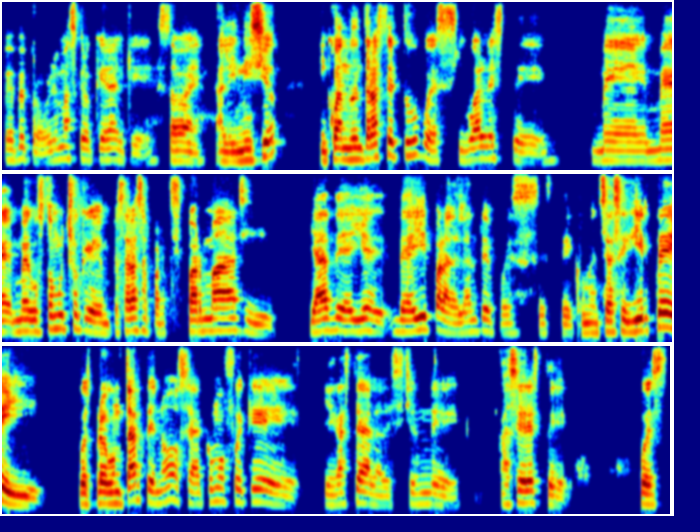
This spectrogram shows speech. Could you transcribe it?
Pepe Problemas, creo que era el que estaba al inicio. Y cuando entraste tú, pues igual este, me, me, gustó mucho que empezaras a participar más y ya de ahí, de ahí para adelante, pues este, comencé a seguirte y pues preguntarte, ¿no? O sea, ¿cómo fue que llegaste a la decisión de hacer este, pues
